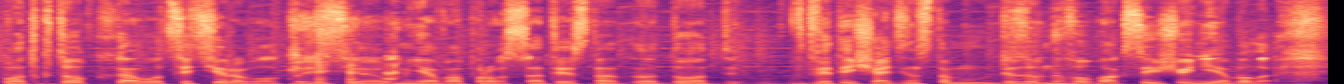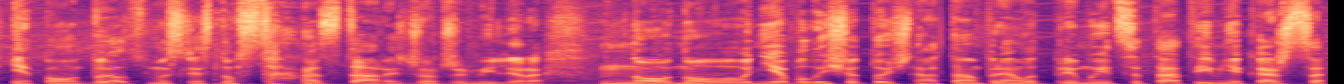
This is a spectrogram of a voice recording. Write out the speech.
Вот кто кого цитировал, то есть э, у меня вопрос. Соответственно, до, в 2011-м «Безумного Макса» еще не было. Нет, ну он был, в смысле, ну, ста- старый Джорджа Миллера, но нового не было еще точно. А там прям вот прямые цитаты, и мне кажется,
